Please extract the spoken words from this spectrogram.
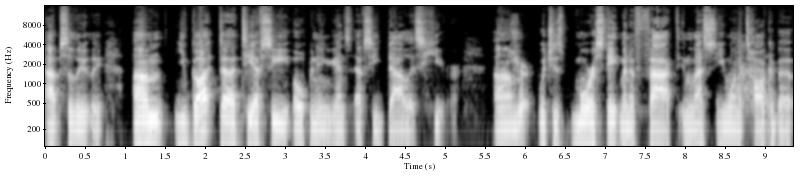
absolutely. Um, you've got uh, TFC opening against FC Dallas here um, sure. which is more a statement of fact, unless you want to talk about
